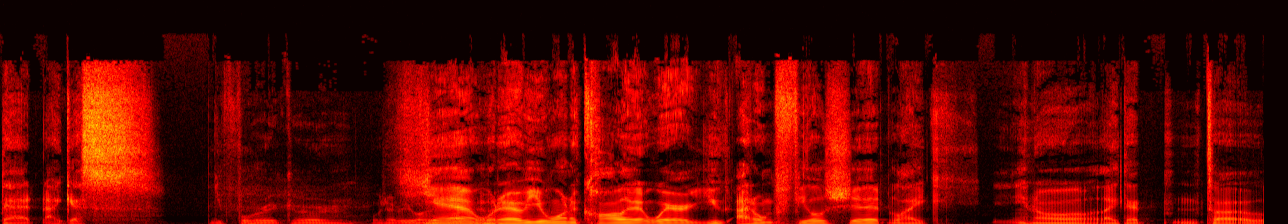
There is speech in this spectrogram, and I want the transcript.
that I guess euphoric or whatever you want. yeah, to whatever you want to call it, where you I don't feel shit like you know like that. To,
